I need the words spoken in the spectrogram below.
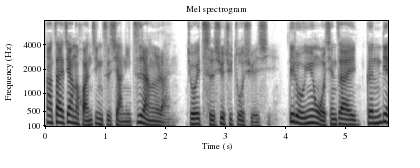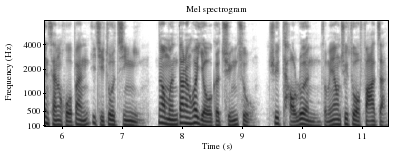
那在这样的环境之下，你自然而然就会持续去做学习。例如，因为我现在跟练禅的伙伴一起做经营，那我们当然会有个群组去讨论怎么样去做发展。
